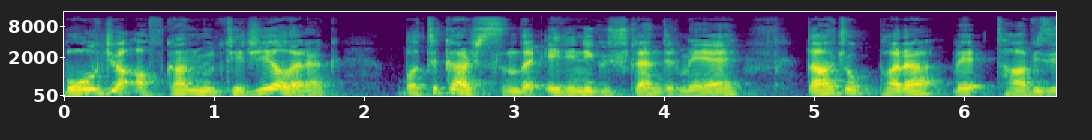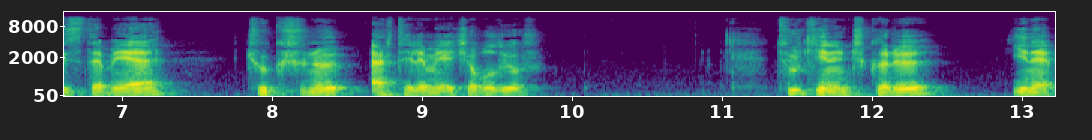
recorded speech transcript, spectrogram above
bolca Afgan mülteci alarak Batı karşısında elini güçlendirmeye, daha çok para ve taviz istemeye, çöküşünü ertelemeye çabalıyor. Türkiye'nin çıkarı yine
